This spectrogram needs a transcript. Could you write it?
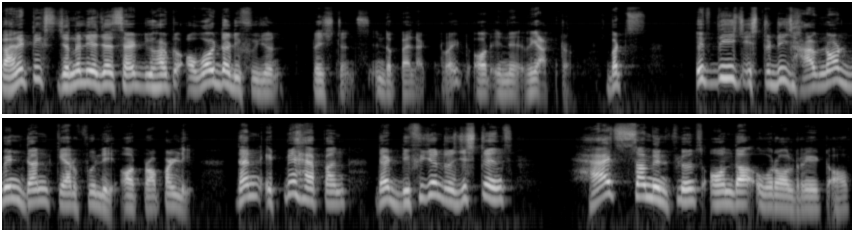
kinetics generally as I said you have to avoid the diffusion resistance in the pellet right or in a reactor. But if these studies have not been done carefully or properly then it may happen that diffusion resistance has some influence on the overall rate of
